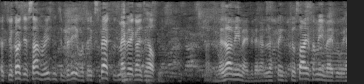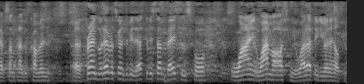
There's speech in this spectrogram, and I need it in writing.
it's because you have some reason to believe or to expect that maybe they're going to help me. They know me, maybe they're going to think, feel sorry for me, maybe we have some kind of common uh, friend, whatever it's going to be. There has to be some basis for why, why am I asking you? Why do I think you're going to help me?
